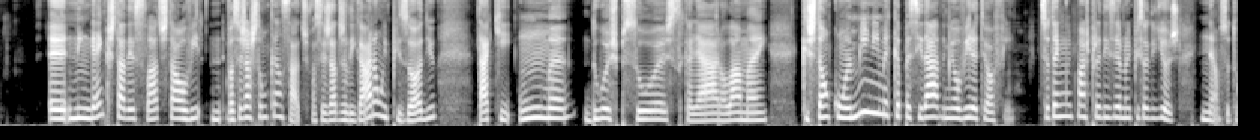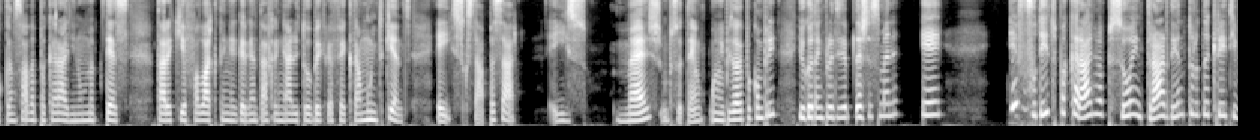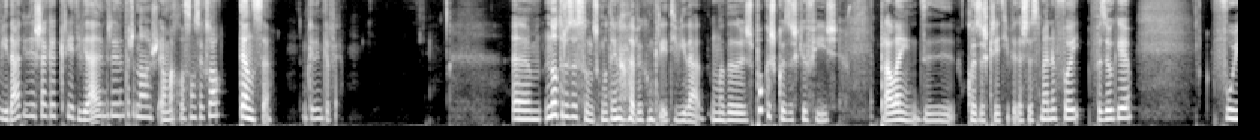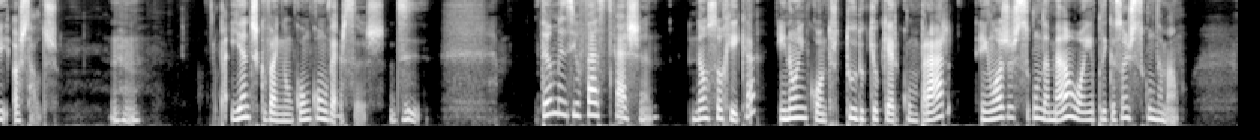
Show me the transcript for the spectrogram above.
Uh, ninguém que está desse lado está a ouvir. Vocês já estão cansados, vocês já desligaram o episódio. Está aqui uma, duas pessoas, se calhar, olá mãe, que estão com a mínima capacidade de me ouvir até ao fim. Se eu tenho muito mais para dizer no episódio de hoje, não, se eu estou cansada para caralho e não me apetece estar aqui a falar que tenho a garganta a arranhar e estou a beber café que está muito quente, é isso que está a passar. É isso. Mas uma pessoa tem um episódio para cumprir e o que eu tenho para dizer desta semana é. É fodido para caralho a pessoa entrar dentro da criatividade e deixar que a criatividade entre dentro de nós. É uma relação sexual tensa. Um bocadinho de café. Um, noutros assuntos que não têm nada a ver com criatividade, uma das poucas coisas que eu fiz, para além de coisas criativas desta semana, foi fazer o quê? Fui aos saldos. Uhum. E antes que venham com conversas de então, mas eu fast fashion, não sou rica e não encontro tudo o que eu quero comprar em lojas de segunda mão ou em aplicações de segunda mão.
